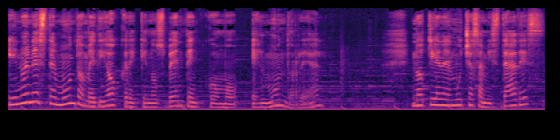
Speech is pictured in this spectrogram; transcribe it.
y no en este mundo mediocre que nos venden como el mundo real. No tienen muchas amistades,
